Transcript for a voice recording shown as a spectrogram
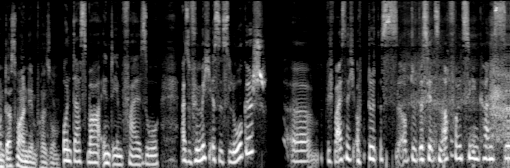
Und das war in dem Fall so. Und das war in dem Fall so. Also für mich ist es logisch, ich weiß nicht, ob du das, ob du das jetzt nachvollziehen kannst, so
